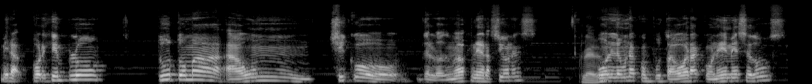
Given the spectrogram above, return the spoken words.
Mira, por ejemplo, tú toma a un chico de las nuevas generaciones, ponle una computadora con MS2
